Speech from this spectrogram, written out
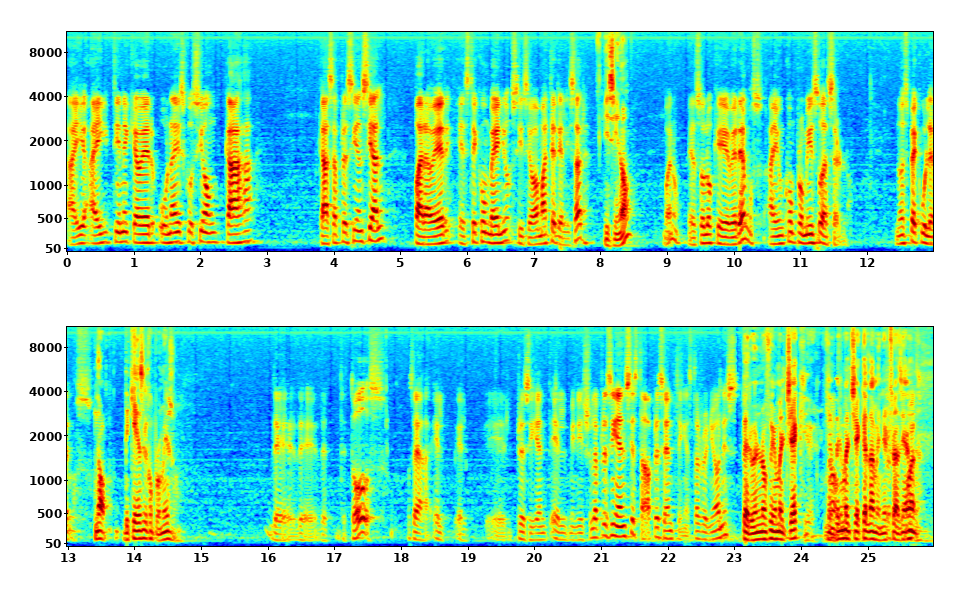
ahí, ahí tiene que haber una discusión caja, Casa Presidencial, para ver este convenio si se va a materializar. ¿Y si no? Bueno, eso es lo que veremos. Hay un compromiso de hacerlo. No especulemos No. ¿De quién es el compromiso? de, de- de- de todos. O sea, el, el- el presidente, el ministro de la presidencia estaba presente en estas reuniones. Pero él no firma el cheque. Quien No. firma el cheque es la ministra de Hacienda. Bueno,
